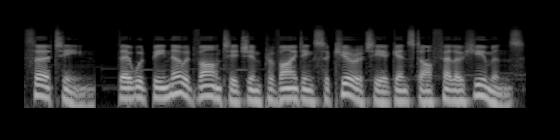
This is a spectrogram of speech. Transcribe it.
13. There would be no advantage in providing security against our fellow humans,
